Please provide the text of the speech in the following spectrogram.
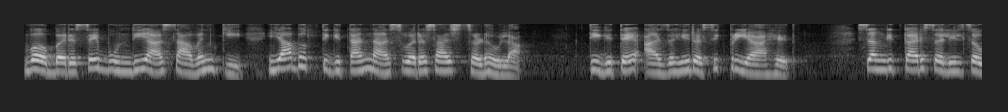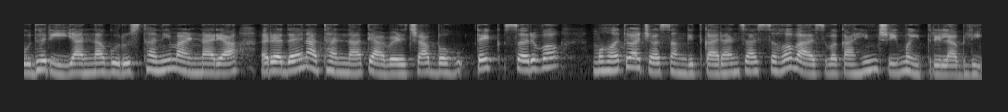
व बरसे बुंदिया सावनकी या भक्तिगीतांना स्वरसाज चढवला. ती गीते आजही रसिकप्रिय आहेत. संगीतकार सलील चौधरी यांना गुरुस्थानी मांडणाऱ्या हृदयनाथांना त्यावेळच्या बहुतेक सर्व महत्त्वाच्या संगीतकारांचा सहवास व काहींची मैत्री लाभली.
